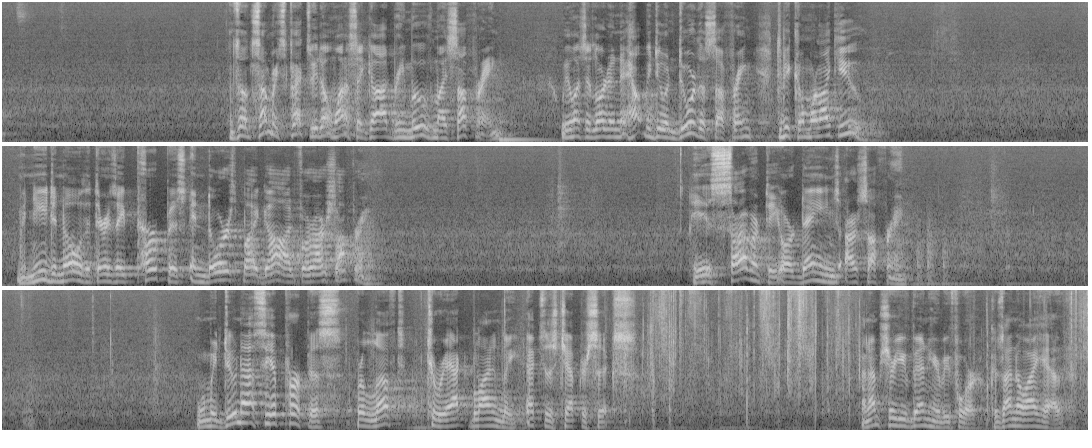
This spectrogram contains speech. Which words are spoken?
And so, in some respects, we don't want to say, God, remove my suffering. We want to say, Lord, help me to endure the suffering to become more like you. We need to know that there is a purpose endorsed by God for our suffering. His sovereignty ordains our suffering. When we do not see a purpose, we're left to react blindly. Exodus chapter 6. And I'm sure you've been here before, because I know I have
